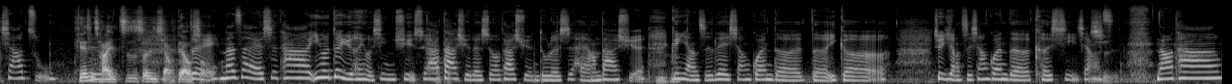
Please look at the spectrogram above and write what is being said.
家族天才资深小钓手，对，那再来是他，因为对鱼很有兴趣，所以他大学的时候他选读的是海洋大学，跟养殖类相关的的一个，就养殖相关的科系这样子。然后他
